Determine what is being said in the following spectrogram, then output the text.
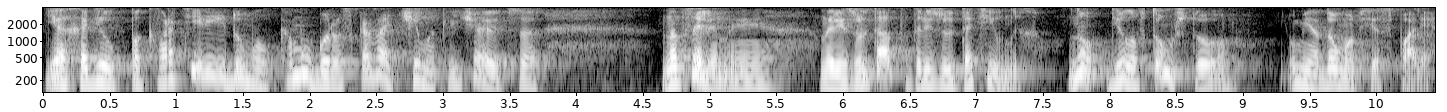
Я ходил по квартире и думал, кому бы рассказать, чем отличаются нацеленные на результат от результативных. Но дело в том, что у меня дома все спали.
